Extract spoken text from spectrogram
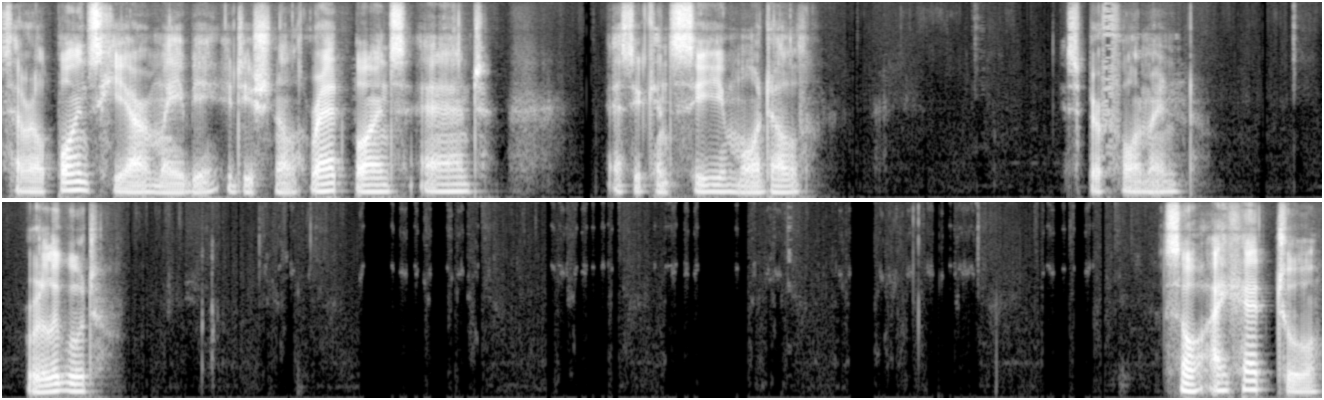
several points here, maybe additional red points. And as you can see, model is performing really good. So I had to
